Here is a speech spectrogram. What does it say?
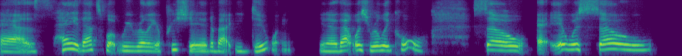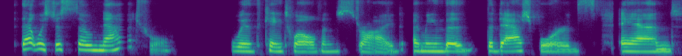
as, hey, that's what we really appreciated about you doing. You know, that was really cool. So eh, it was so, that was just so natural with K-12 and Stride. I mean, the the dashboards and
